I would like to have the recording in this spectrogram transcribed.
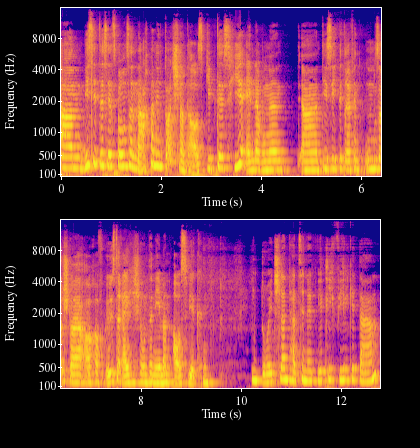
Ähm, wie sieht es jetzt bei unseren Nachbarn in Deutschland aus? Gibt es hier Änderungen, äh, die sich betreffend Umsatzsteuer auch auf österreichische Unternehmen auswirken? In Deutschland hat sie nicht wirklich viel getan.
